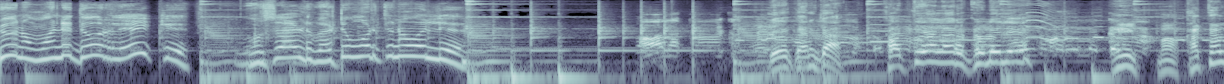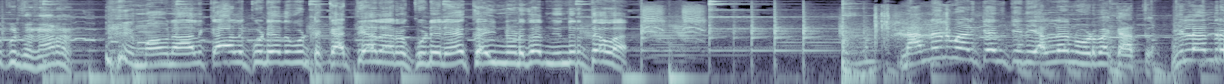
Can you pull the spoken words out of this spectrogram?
ಇವ್ ನಮ್ಮ ಮನೆ ದೇವ್ರ ಲೇಕೆ ವರ್ಷ ಎರಡು ಭೇಟಿ ಮಾಡ್ತೀವಿ ನಾವು ಅಲ್ಲಿ. ಏ ಕನಕ ಸತ್ಯ ಎಲ್ಲಾರು ಕುಡಿಲಿ? ಕತ್ತಾಲ್ ಮೌನ ಹಾಲು ಕಾಲು ಕುಡಿಯೋದು ಬಿಟ್ಟು ಕತ್ತೆಲಾರ ಕುಡಿಯಲೆ? ಕೈ ನಡ್ಗೋದ್ ನಿಂದಿರ್ತಾವ. ನನ್ನನ್ನು ಮಾಡ್ಕೊಂತಿದ್ ಎಲ್ಲ ನೋಡ್ಬೇಕಾತು. ಇಲ್ಲಾಂದ್ರೆ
